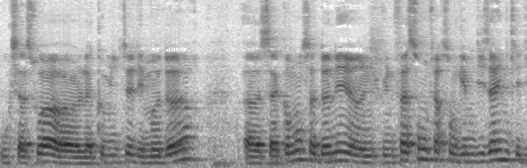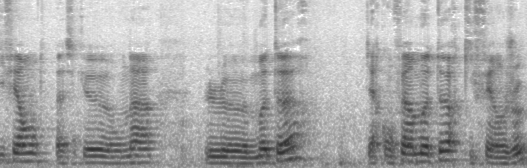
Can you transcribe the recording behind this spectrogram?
ou que ce soit la communauté des modeurs, euh, ça commence à donner une façon de faire son game design qui est différente parce qu'on a le moteur, c'est-à-dire qu'on fait un moteur qui fait un jeu,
